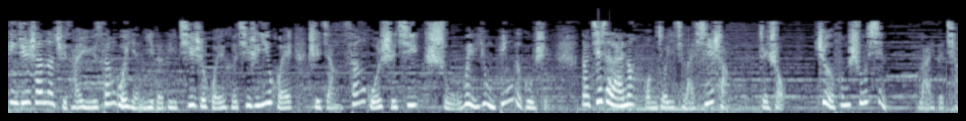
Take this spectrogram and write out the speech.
定军山》呢取材于《三国演义》的第七十回和七十一回，是讲三国时期蜀魏用兵的故事。那接下来呢，我们就一起来欣赏这首《这封书信来得巧》。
